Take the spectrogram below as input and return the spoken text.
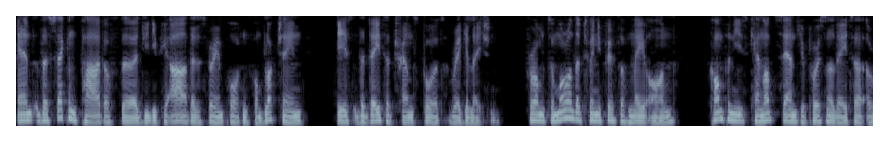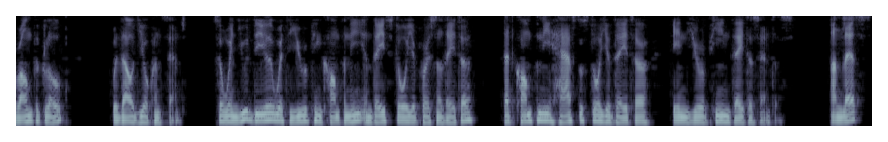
And the second part of the GDPR that is very important for blockchain is the data transport regulation. From tomorrow, the 25th of May on, companies cannot send your personal data around the globe without your consent. So when you deal with a European company and they store your personal data, that company has to store your data in European data centers. Unless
